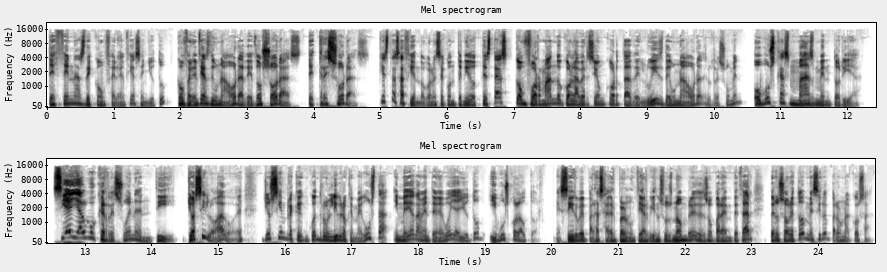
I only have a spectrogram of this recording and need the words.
decenas de conferencias en YouTube. Conferencias de una hora, de dos horas, de tres horas. ¿Qué estás haciendo con ese contenido? ¿Te estás conformando con la versión corta de Luis de una hora del resumen? ¿O buscas más mentoría? Si hay algo que resuena en ti, yo así lo hago, ¿eh? Yo siempre que encuentro un libro que me gusta, inmediatamente me voy a YouTube y busco el autor. Me sirve para saber pronunciar bien sus nombres, eso para empezar, pero sobre todo me sirve para una cosa,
